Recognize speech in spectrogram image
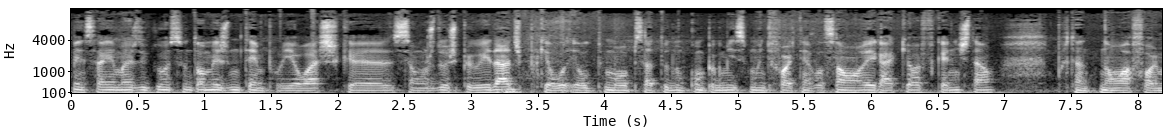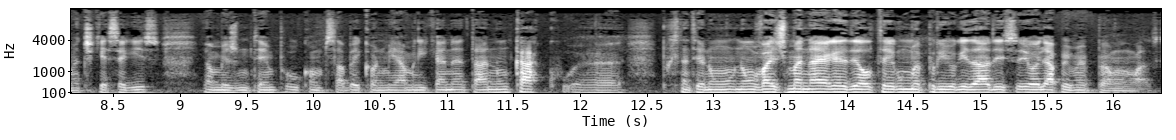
pensar em mais do que um assunto ao mesmo tempo. E eu acho que são as duas prioridades, porque ele, ele, tomou, apesar de tudo, um compromisso muito forte em relação ao Iraque e ao Afeganistão. Portanto, não há forma de esquecer isso. E, ao mesmo tempo, como sabe, a economia americana está num caco. Uh, portanto, eu não, não vejo maneira dele ter uma prioridade e olhar primeiro para um lado.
